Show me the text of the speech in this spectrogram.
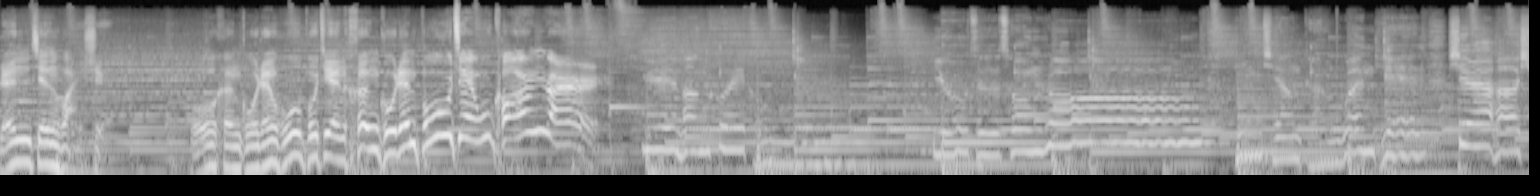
人间万事，吾恨古人无不见，恨古人不见吾狂儿。回空游子从容，定将敢问天下雄。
